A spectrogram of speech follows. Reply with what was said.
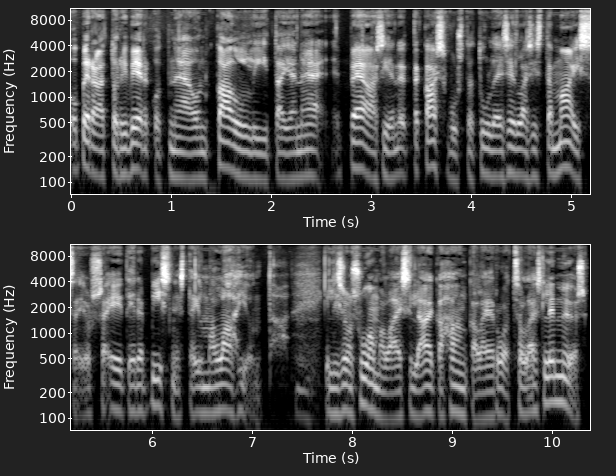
operaattoriverkot, nämä on kalliita ja nämä pääasian, että kasvusta tulee sellaisista maissa, jossa ei tehdä bisnestä ilman lahjontaa. Mm. Eli se on suomalaisille aika hankala ja ruotsalaisille myös.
